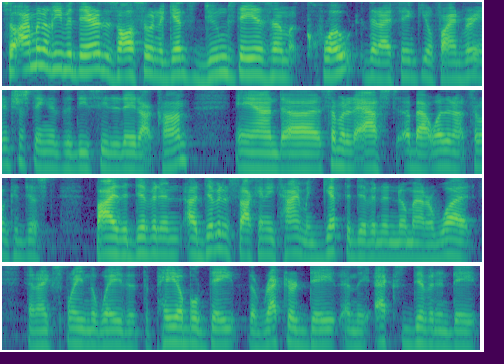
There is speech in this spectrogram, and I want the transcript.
So I'm going to leave it there. There's also an against doomsdayism quote that I think you'll find very interesting at the dctoday.com. And uh, someone had asked about whether or not someone could just buy the dividend uh, dividend stock anytime and get the dividend no matter what. and I explained the way that the payable date, the record date, and the ex dividend date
